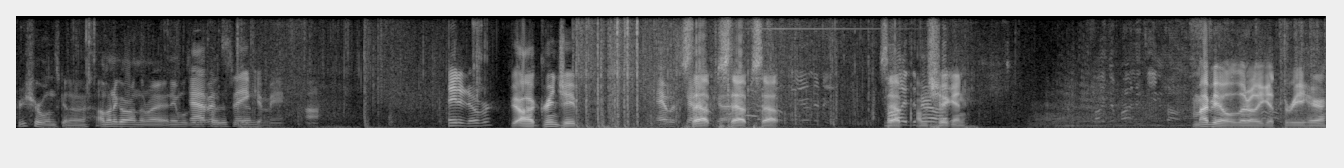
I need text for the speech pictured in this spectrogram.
Pretty sure one's gonna. I'm gonna go on the right. Enable's gonna play Cabin this again. snaking me. Huh. Naded over. Uh, green Jeep. And Step. cabin. Step. Step. Step. Molly I'm barrel shaking. Might be able to literally get three here.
